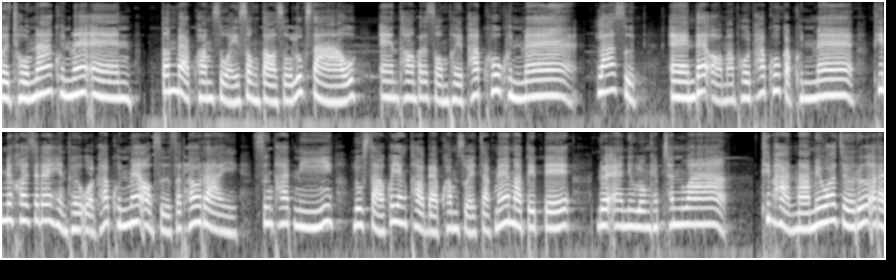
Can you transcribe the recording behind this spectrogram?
ปิดโฉมหน้าคุณแม่แอน ต้นแบบความสวยส่งต่อสู่ลูกสาว แอนทองประสมเผยภาพคู่คุณแม่ ล่าสุดแอนได้ออกมาโพสภาพคู่กับคุณแม่ ที่ไม่ค่อยจะได้เห็นเธออวดภาพคุณแม่ออกสื่อสักเท่าไหร่ ซึ่งภาพนี้ลูกสาวก็ยังถอดแบบความสวยจากแม่มาเป๊ะๆ โดยแอนยังลงแคปชั่นว่า ที่ผ่านมาไม่ว่าเจอเรื่องอะไร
